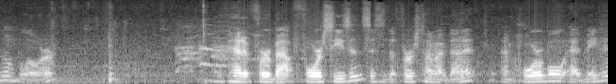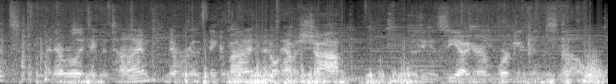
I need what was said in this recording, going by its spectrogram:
snowblower. I've had it for about four seasons. This is the first time I've done it. I'm horrible at maintenance. I never really take the time, never really think about it. I don't have a shop. As you can see out here, I'm working in the snow.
